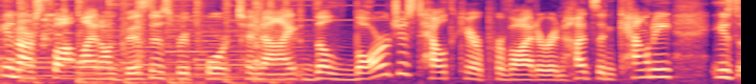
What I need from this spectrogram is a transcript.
In our Spotlight on Business report tonight, the largest healthcare provider in Hudson County is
